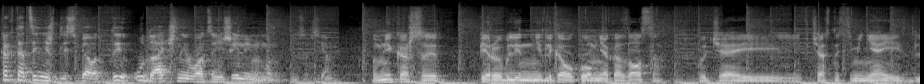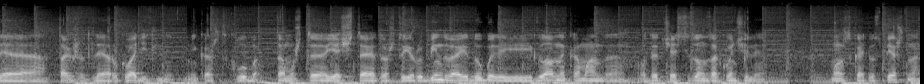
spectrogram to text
Как ты оценишь для себя, вот ты удачно его оценишь или, может быть, не совсем? Но мне кажется, первый блин ни для кого ком не оказался, включая и в частности меня, и для также для руководителей, мне кажется, клуба. Потому что я считаю то, что и Рубин 2, и Дубль, и главная команда вот эту часть сезона закончили, можно сказать, успешно.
